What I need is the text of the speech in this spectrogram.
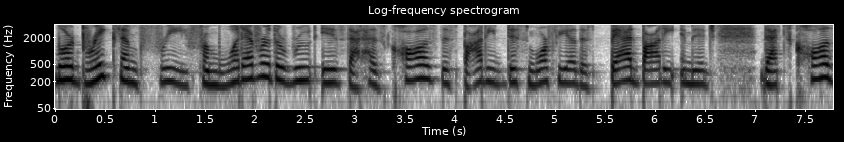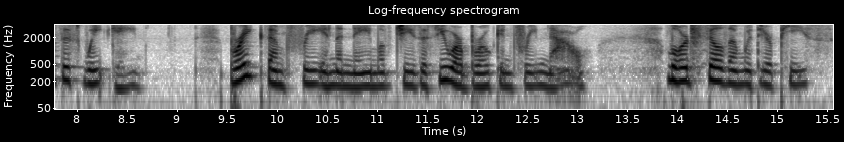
Lord, break them free from whatever the root is that has caused this body dysmorphia, this bad body image that's caused this weight gain. Break them free in the name of Jesus. You are broken free now. Lord, fill them with your peace.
